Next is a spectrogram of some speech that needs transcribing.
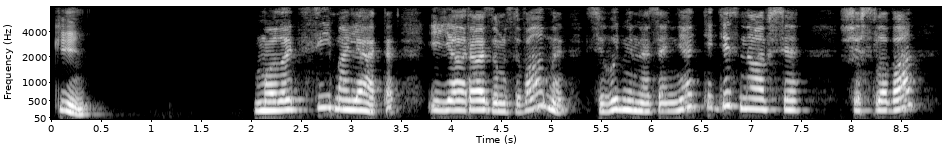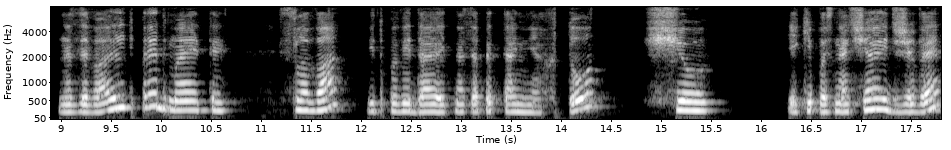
кінь. Молодці, малята! І я разом з вами сьогодні на занятті дізнався, що слова називають предмети. Слова відповідають на запитання хто, що, які позначають живе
